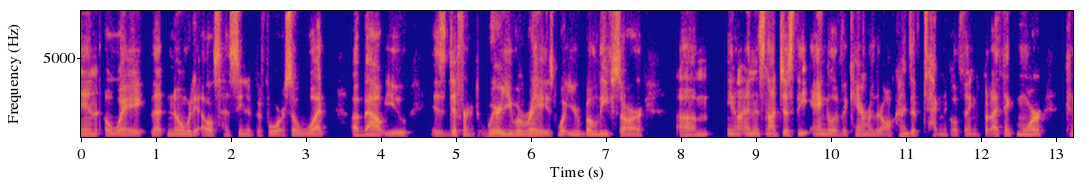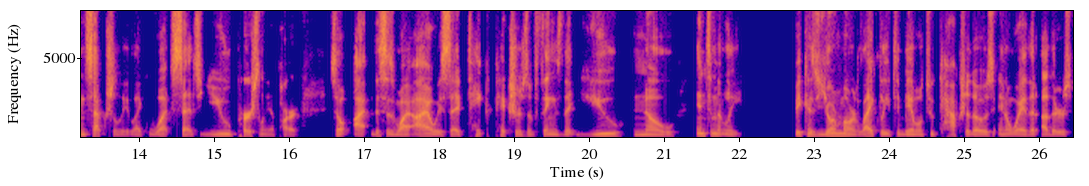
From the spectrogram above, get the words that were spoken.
in a way that nobody else has seen it before. So what about you is different? Where you were raised, what your beliefs are, um, you know, and it's not just the angle of the camera. There are all kinds of technical things, but I think more conceptually, like what sets you personally apart. So I this is why I always say take pictures of things that you know intimately because you're more likely to be able to capture those in a way that others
